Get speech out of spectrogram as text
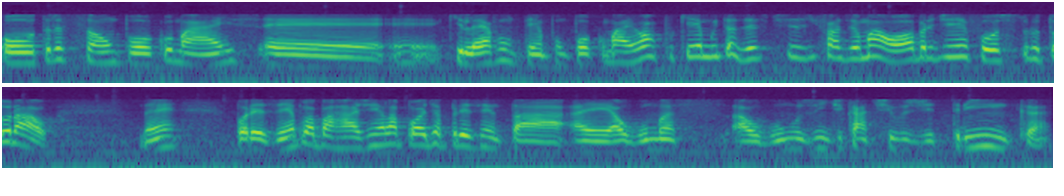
outras são um pouco mais, é, é, que levam um tempo um pouco maior, porque muitas vezes precisa de fazer uma obra de reforço estrutural, né? Por exemplo, a barragem ela pode apresentar é, algumas, alguns indicativos de trinca,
